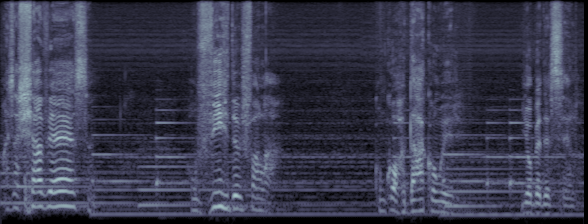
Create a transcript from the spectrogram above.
mas a chave é essa: ouvir Deus falar, concordar com Ele e obedecê-lo.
